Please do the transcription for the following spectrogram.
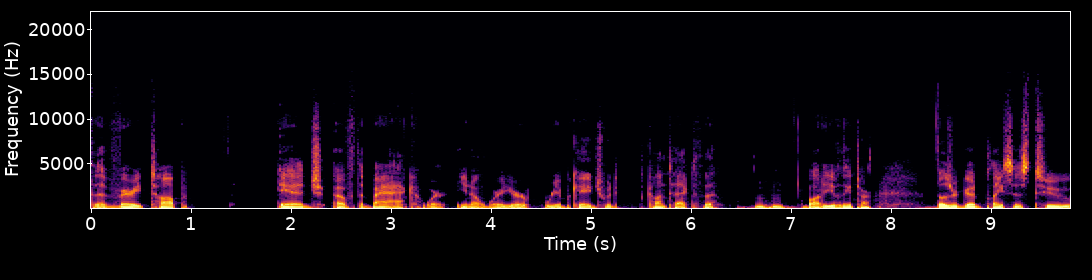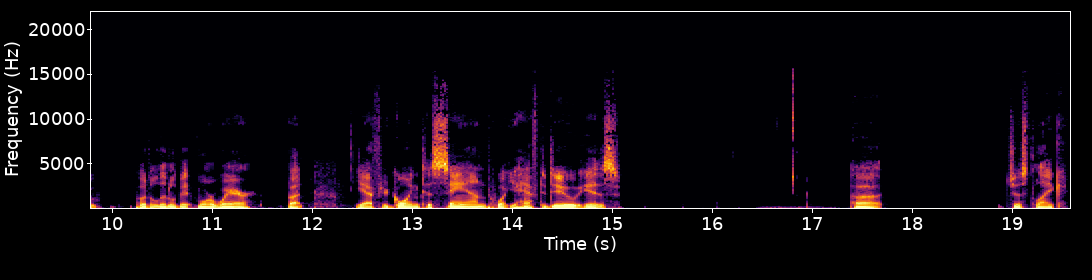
the very top edge of the back where, you know, where your rib cage would contact the Mhm. body of the guitar. Those are good places to put a little bit more wear. But yeah, if you're going to sand, what you have to do is uh, just like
